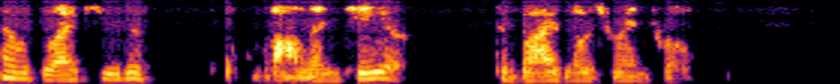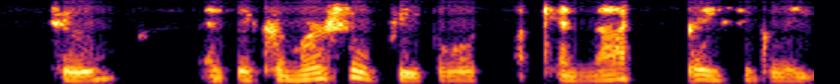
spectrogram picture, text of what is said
I would like you to volunteer to buy those rent rolls. Two, as the commercial people cannot basically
